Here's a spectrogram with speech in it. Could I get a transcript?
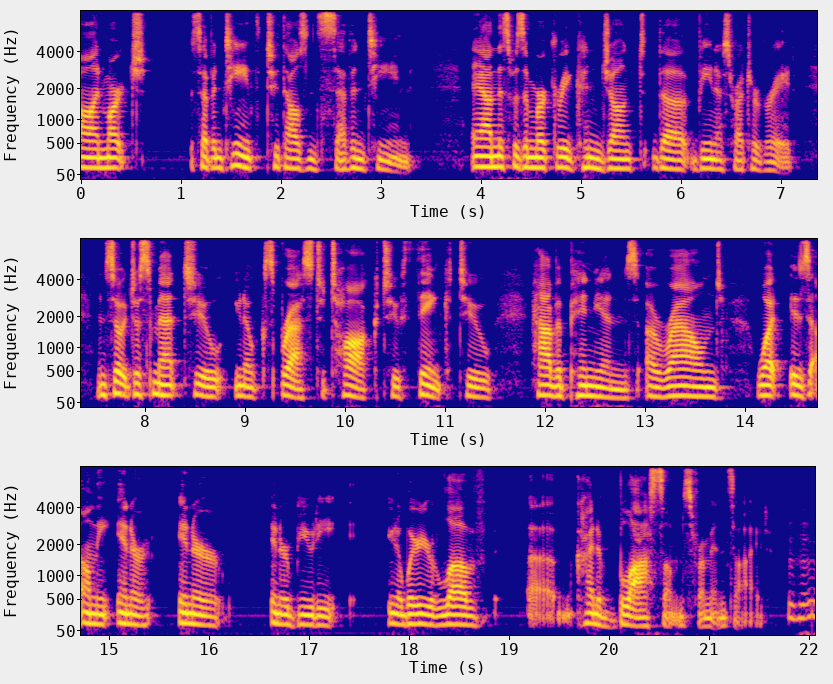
on March 17th, 2017. And this was a Mercury conjunct the Venus retrograde. And so it just meant to, you know, express, to talk, to think, to have opinions around what is on the inner, inner, inner beauty, you know, where your love uh, kind of blossoms from inside. Mm-hmm.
